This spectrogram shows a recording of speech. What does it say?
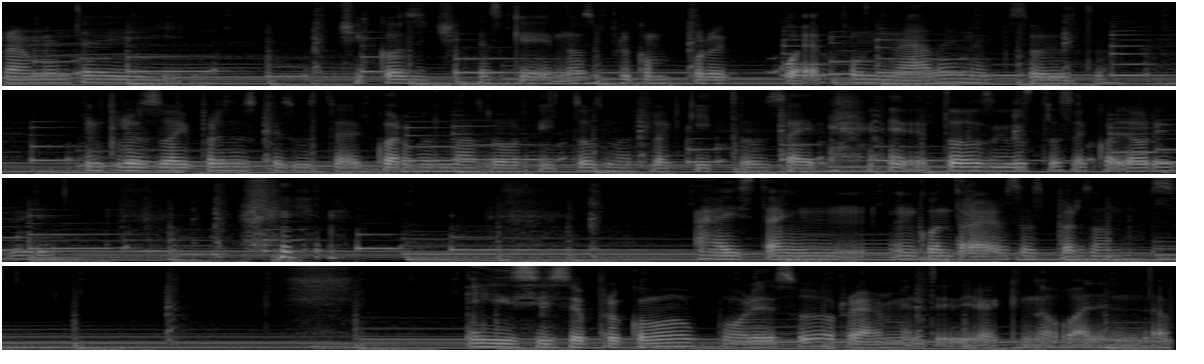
realmente hay chicos y chicas que no se preocupan por el cuerpo, nada en absoluto. Incluso hay personas que les gustan cuerpos más gorditos, más flaquitos, hay de todos gustos a colores, Ahí está en encontrar esas personas. Y si se preocupan por eso, realmente diría que no valen la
